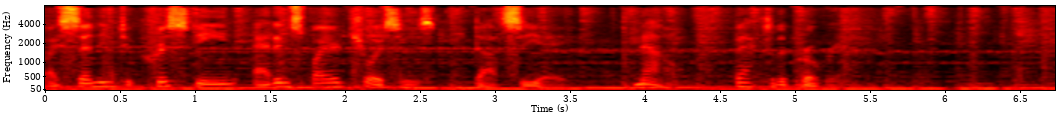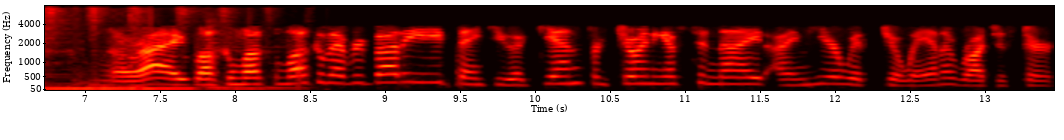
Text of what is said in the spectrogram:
by sending to Christine at inspiredchoices.ca. Now, back to the program. All right. Welcome, welcome, welcome, everybody. Thank you again for joining us tonight. I'm here with Joanna Rochester,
